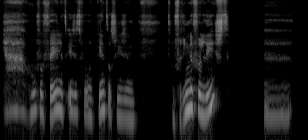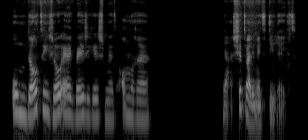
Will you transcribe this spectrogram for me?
ja, hoe vervelend is het voor een kind als hij zijn vrienden verliest, uh, omdat hij zo erg bezig is met andere ja, shit waar hij mee te dealen heeft.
